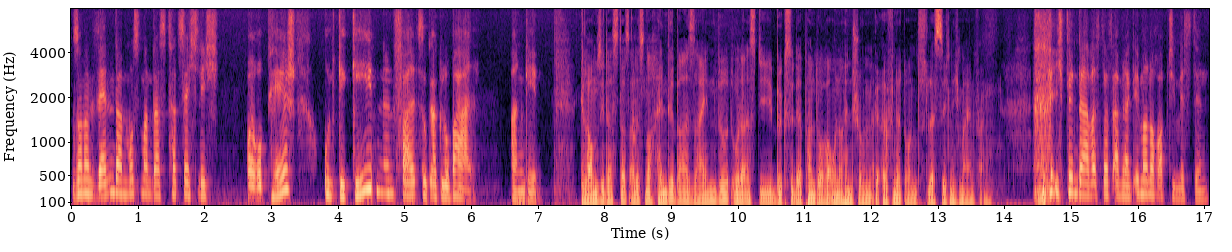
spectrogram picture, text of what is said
sondern wenn, dann muss man das tatsächlich europäisch und gegebenenfalls sogar global angehen. Glauben Sie, dass das alles noch händelbar sein wird oder ist die Büchse der Pandora ohnehin schon geöffnet und lässt sich nicht mehr einfangen? Ich bin da, was das anbelangt, immer noch Optimistin.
